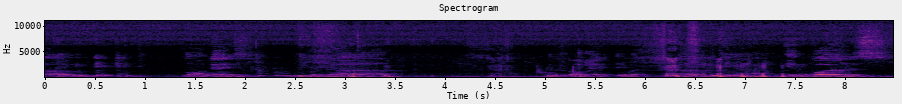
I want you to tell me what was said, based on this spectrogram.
Um, long days. Uh, long day. Anyway, um, it was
